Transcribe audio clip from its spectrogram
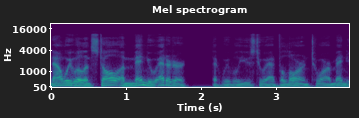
Now we will install a menu editor that we will use to add Veloren to our menu.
